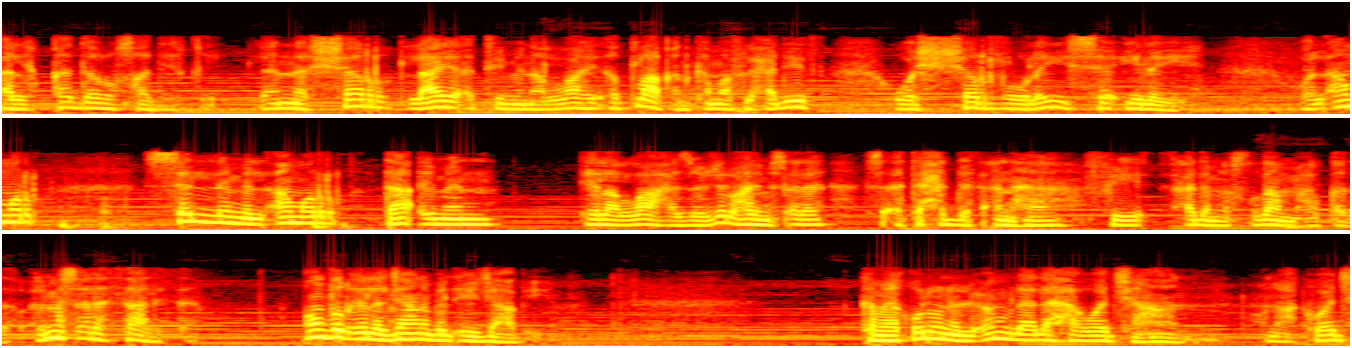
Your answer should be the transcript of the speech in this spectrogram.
القدر صديقي لأن الشر لا يأتي من الله إطلاقا كما في الحديث والشر ليس إليه. والأمر سلم الأمر دائما إلى الله عز وجل. وهذه مسألة سأتحدث عنها في عدم الاصطدام مع القدر. المسألة الثالثة انظر إلى الجانب الإيجابي. كما يقولون العملة لها وجهان. هناك وجه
